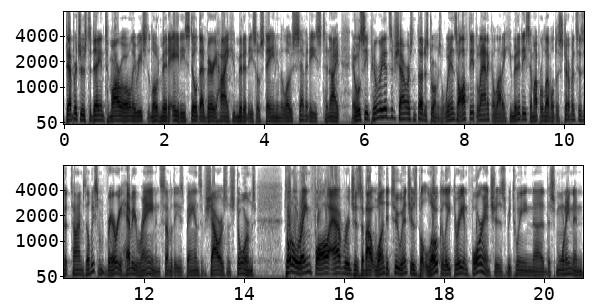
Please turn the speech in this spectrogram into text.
Temperatures today and tomorrow only reach the low to mid 80s, still at that very high humidity, so staying in the low 70s tonight. And we'll see periods of showers and thunderstorms. Winds off the Atlantic, a lot of humidity, some upper level disturbances at times. There'll be some very heavy rain in some of these bands of showers and storms. Total rainfall average is about one to two inches, but locally three and four inches between uh, this morning and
